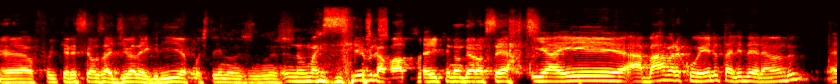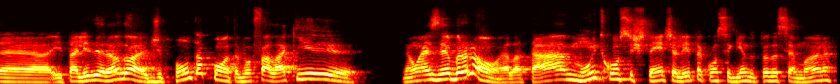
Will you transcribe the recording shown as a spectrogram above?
É, eu fui querer ser ousadia e alegria, postei nos, nos, nos cavalos aí que não deram certo. E aí a Bárbara Coelho tá liderando, é, e tá liderando ó, de ponta a ponta. Vou falar que não é zebra, não. Ela tá muito consistente ali, tá conseguindo toda semana.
